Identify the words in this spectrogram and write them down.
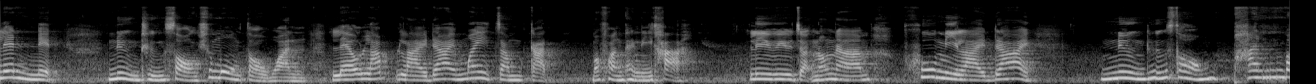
เล่นเน็ต 1-2 ชั่วโมงต่อวัน แล้วรับรายได้ไม่จำกัด มาฟังทางนี้ค่ะ รีวิวจากน้องน้ำผู้มีรายได้1-2พันบ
